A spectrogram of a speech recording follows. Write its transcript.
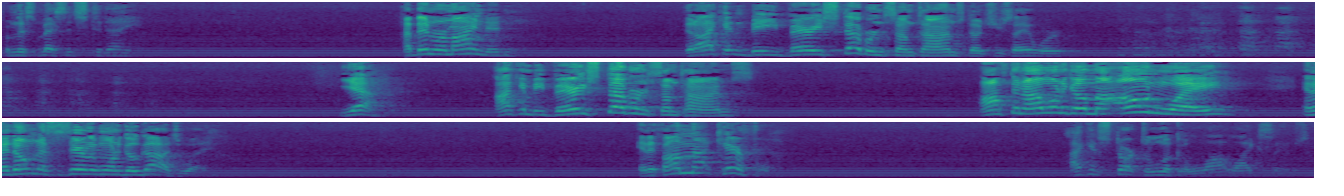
from this message today? I've been reminded that I can be very stubborn sometimes. Don't you say a word. Yeah, I can be very stubborn sometimes. Often I want to go my own way, and I don't necessarily want to go God's way. And if I'm not careful, I can start to look a lot like Samson.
